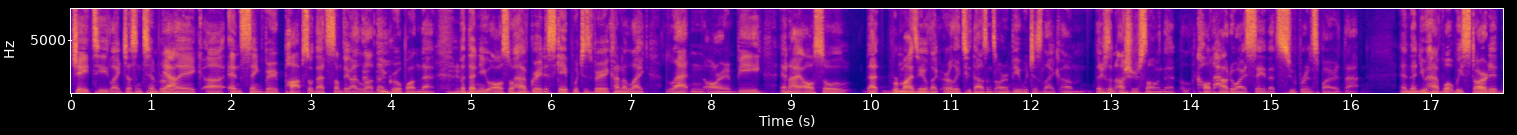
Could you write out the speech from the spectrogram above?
JT, like Justin Timberlake, uh, NSYNC, very pop. So that's something I love. I grew up on that. Mm-hmm. But then you also have Great Escape, which is very kind of like Latin R and B, and I also that reminds me of like early 2000s R and B, which is like um, there's an Usher song that called How Do I Say that's super inspired that. And then you have what we started,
